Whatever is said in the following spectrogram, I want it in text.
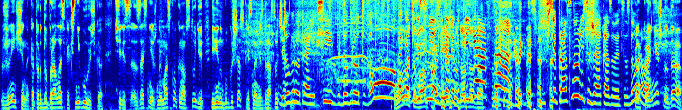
женщина, которая добралась как Снегурочка через заснеженную Москву к нам в студию. Ирина Бугушевская с нами. Здравствуйте. Доброе утро, Алексей. Да, Доброе утро. О, как О, я это вам, аплодисменты, как это приятно. Все проснулись уже, оказывается. Здорово. Конечно, да.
